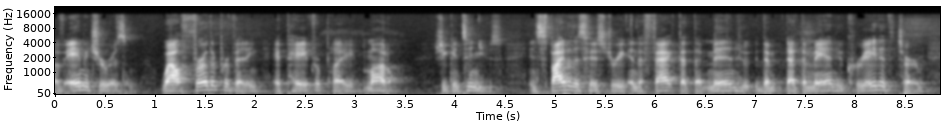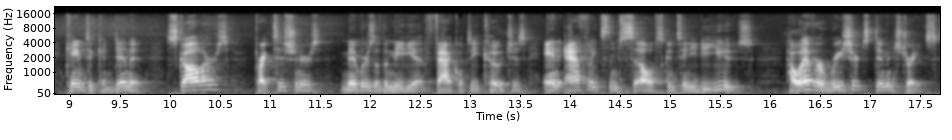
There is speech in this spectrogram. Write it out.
of amateurism while further preventing a pay for play model. She continues In spite of this history and the fact that the, men who, the, that the man who created the term came to condemn it, scholars, practitioners, members of the media, faculty, coaches, and athletes themselves continue to use. However, research demonstrates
